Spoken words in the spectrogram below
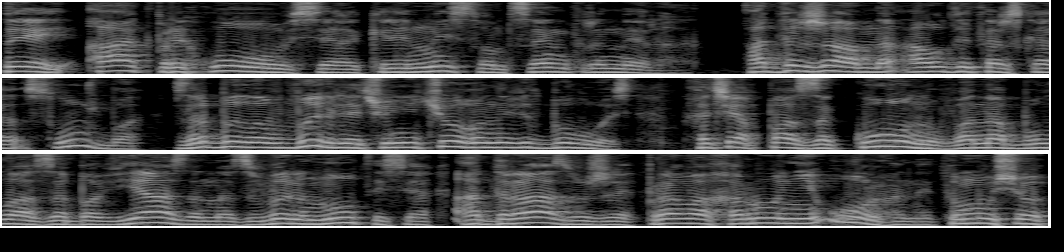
Цей акт приховувався керівництвом Центренерго. А Державна аудиторська служба зробила вигляд, що нічого не відбулося. Хоча по закону вона була зобов'язана звернутися одразу же правоохоронні органи, тому що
